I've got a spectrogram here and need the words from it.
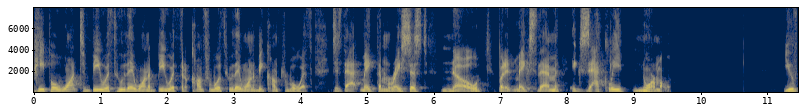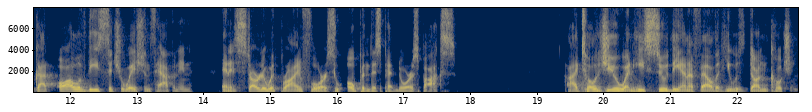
People want to be with who they want to be with. They're comfortable with who they want to be comfortable with. Does that make them racist? No, but it makes them exactly normal. You've got all of these situations happening, and it started with Brian Flores, who opened this Pandora's box. I told you when he sued the NFL that he was done coaching.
